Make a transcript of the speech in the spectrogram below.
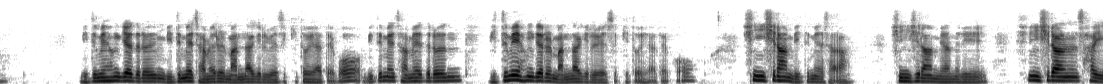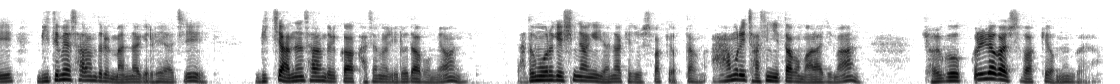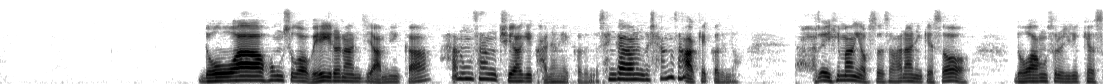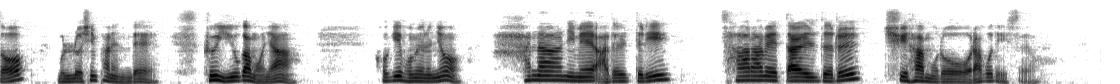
믿음의 형제들은 믿음의 자매를 만나기를 위해서 기도해야 되고 믿음의 자매들은 믿음의 형제를 만나기를 위해서 기도해야 되고 신실한 믿음의 사람, 신실한 며느리, 신실한 사이 믿음의 사람들을 만나기를 해야지 믿지 않는 사람들과 가정을 이루다 보면 나도 모르게 신앙이 연약해질 수밖에 없다. 아무리 자신이 있다고 말하지만 결국 끌려갈 수밖에 없는 거예요. 노아 홍수가 왜 일어난지 압니까? 항상 죄악이 관영했거든요. 생각하는 것이 항상 악했거든요. 도저히 희망이 없어서 하나님께서 노아 홍수를 일으켜서 물로 심판했는데 그 이유가 뭐냐? 거기 보면은요. 하나님의 아들들이 사람의 딸들을 취함으로 라고 되어 있어요.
